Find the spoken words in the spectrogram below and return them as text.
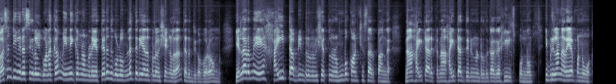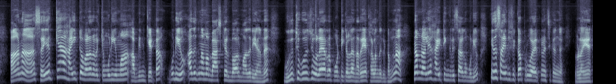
வசன் டிவி ரசிகர்களுக்கு வணக்கம். இன்னைக்கும் நம்மளுடைய தெரிந்து கொள்வோம்ல தெரியாத பல விஷயங்களை தான் தெரிஞ்சுக்க போகிறோம் எல்லாருமே ஹைட் அப்படின்ற ஒரு விஷயத்தில் ரொம்ப கான்ஷியஸாக இருப்பாங்க. நான் ஹைட்டாக இருக்கேன்? நான் ஹைட்டாக தெரியணுன்றதுக்காக ஹீல்ஸ் பண்ணணும் இப்படிலாம் நிறையா பண்ணுவோம். ஆனால் செயற்கையாக ஹைட்டை வளர வைக்க முடியுமா அப்படின்னு கேட்டால் முடியும். அதுக்கு நம்ம பேஸ்கெட் பால் மாதிரியான குதிச்சு குதிச்சு விளையாடுற போட்டிகளில் நிறைய கலந்துக்கிட்டோம்னா நம்மளாலேயும் ஹைட் இன்க்ரீஸ் ஆக முடியும். இது சயின்டிஃபிக்காக ப்ரூவ் ஆயிருக்குன்னு வச்சுக்கோங்க. இவ்வளோ ஏன்?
